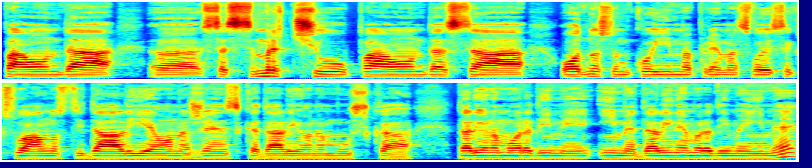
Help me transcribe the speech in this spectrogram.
pa onda uh, sa smrću, pa onda sa odnosom koji ima prema svojoj seksualnosti, da li je ona ženska, da li je ona muška, da li ona mora da ime ime, da li ne mora da ima ime,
